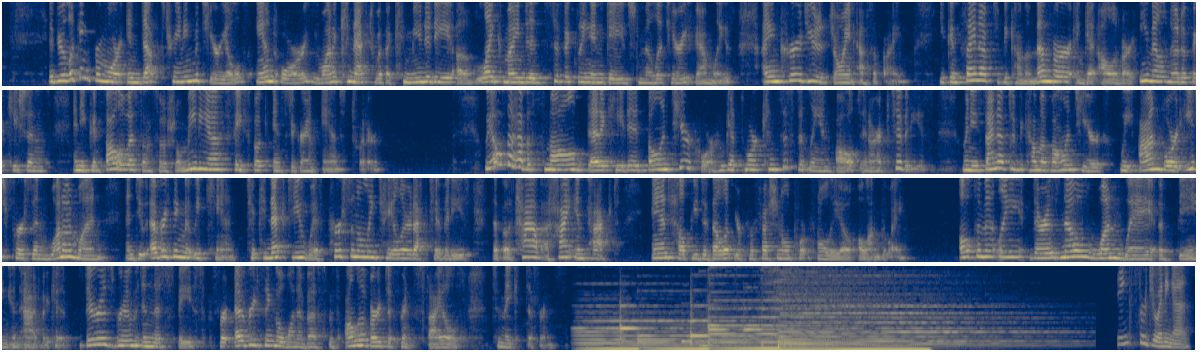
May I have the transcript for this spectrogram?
If you're looking for more in-depth training materials and or you want to connect with a community of like-minded, civically engaged military families, I encourage you to join SFI. You can sign up to become a member and get all of our email notifications, and you can follow us on social media, Facebook, Instagram, and Twitter. We also have a small, dedicated volunteer corps who gets more consistently involved in our activities. When you sign up to become a volunteer, we onboard each person one on one and do everything that we can to connect you with personally tailored activities that both have a high impact and help you develop your professional portfolio along the way. Ultimately, there is no one way of being an advocate. There is room in this space for every single one of us with all of our different styles to make a difference. Thanks for joining us.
